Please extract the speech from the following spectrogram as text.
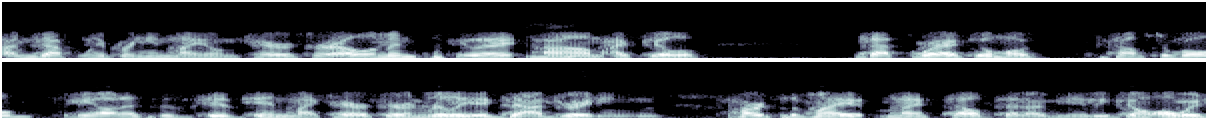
I'm definitely bringing my own character elements to it. Mhm. Um, I feel that's where I feel most comfortable, to be honest, is, is in my character and really exaggerating parts of my myself that I maybe don't always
